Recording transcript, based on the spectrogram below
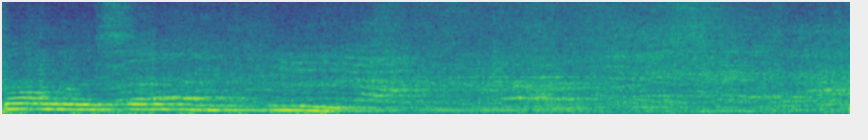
到了森林里，他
